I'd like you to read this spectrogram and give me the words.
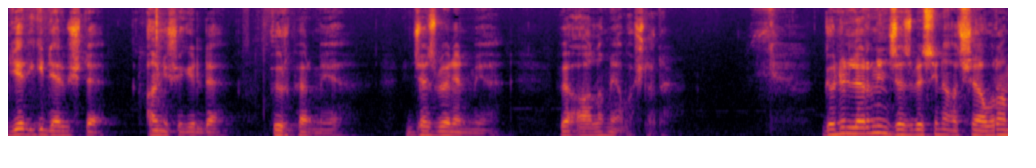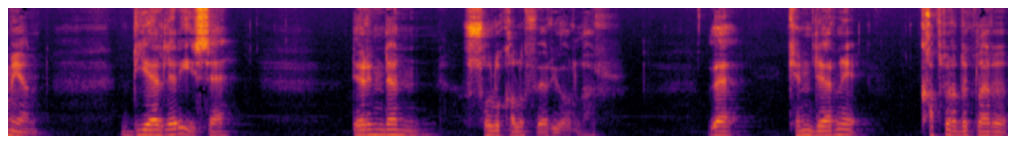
Diğer iki derviş de aynı şekilde ürpermeye, cezbelenmeye ve ağlamaya başladı. Gönüllerinin cezbesini açığa vuramayan diğerleri ise derinden soluk alıp veriyorlar. Ve kendilerini kaptırdıkları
